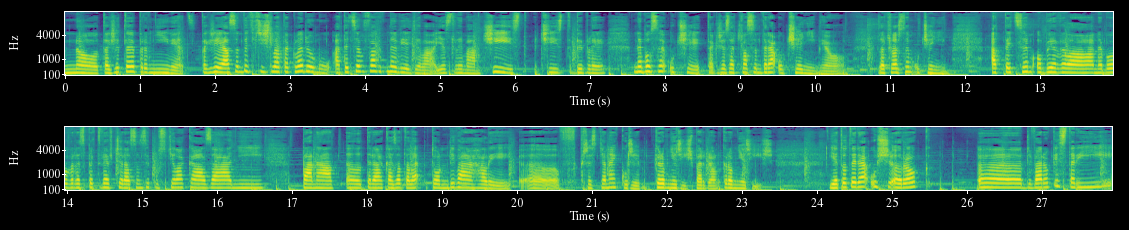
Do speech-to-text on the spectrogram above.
No, takže to je první věc. Takže já jsem teď přišla takhle domů a teď jsem fakt nevěděla, jestli mám číst, číst Bibli, nebo se učit, takže začala jsem teda učením, jo. Začala jsem učením. A teď jsem objevila, nebo respektive včera jsem si pustila kázání pana, eh, teda kazatele Tondy Váhaly eh, v Křesťané kuři, Kroměříž, pardon, Kroměříž. Je to teda už rok, eh, dva roky starý,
